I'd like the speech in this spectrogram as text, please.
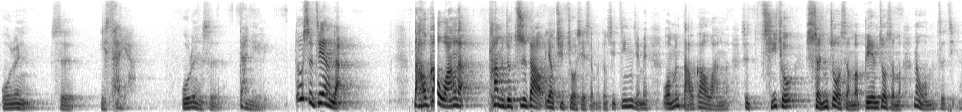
无论是以赛亚，无论是但以理，都是这样的。祷告完了。他们就知道要去做些什么东西。弟兄姐妹，我们祷告完了，是祈求神做什么，别人做什么，那我们自己呢？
